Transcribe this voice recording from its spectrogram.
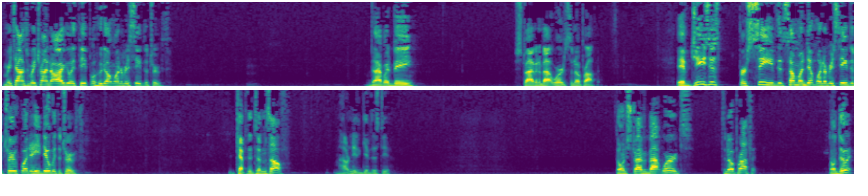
How many times are we trying to argue with people who don't want to receive the truth? That would be striving about words to no profit. If Jesus perceived that someone didn't want to receive the truth, what did he do with the truth? He kept it to himself. I don't need to give this to you. Don't strive about words to no profit. Don't do it.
